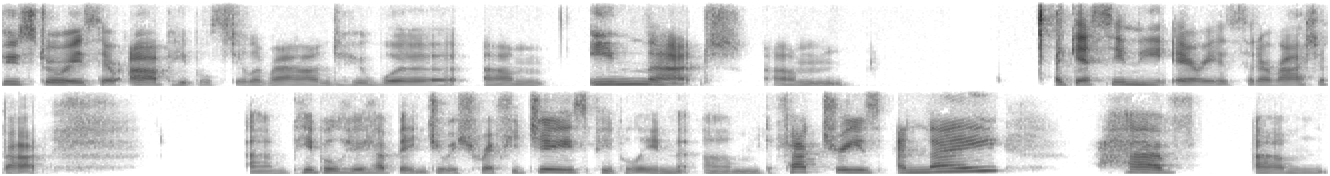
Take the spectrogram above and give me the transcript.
II stories, there are people still around who were um, in that, um, I guess, in the areas that I write about. Um, people who have been Jewish refugees, people in um, the factories, and they have um,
